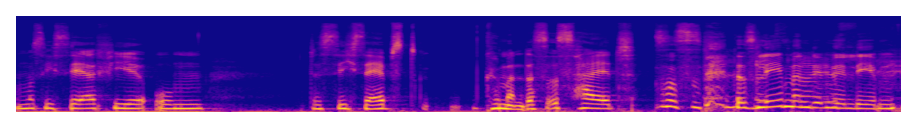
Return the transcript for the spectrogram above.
man muss sich sehr viel um das sich selbst kümmern. Das ist halt das, ist das Leben, in dem wir leben.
